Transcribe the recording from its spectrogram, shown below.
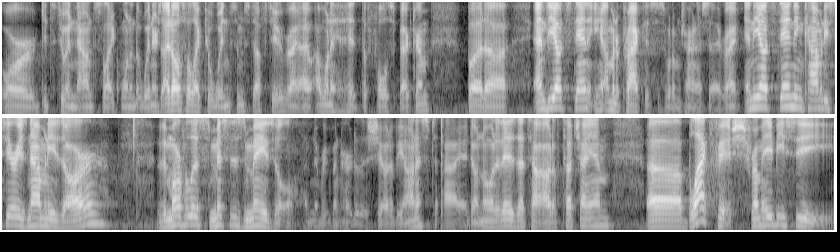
or gets to announce like one of the winners. I'd also like to win some stuff too, right? I, I want to hit the full spectrum. But uh, and the outstanding. I'm gonna practice is what I'm trying to say, right? And the outstanding comedy series nominees are. The Marvelous Mrs. Maisel. I've never even heard of this show, to be honest. I don't know what it is. That's how out of touch I am. Uh, Black-ish from ABC.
